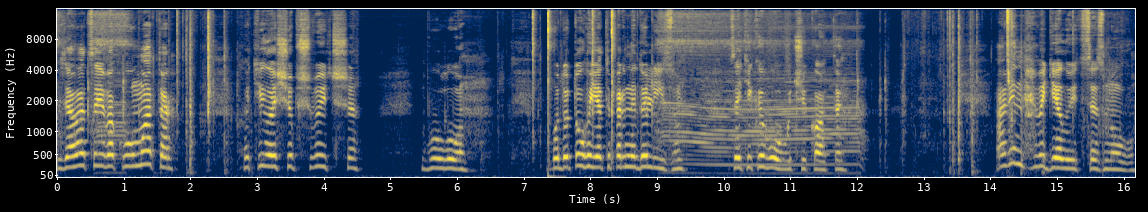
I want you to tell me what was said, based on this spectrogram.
Взяла цей вакууматор. Хотіла, щоб швидше було. Бо до того я тепер не долізу. Це тільки Вову чекати. А він виділується знову.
